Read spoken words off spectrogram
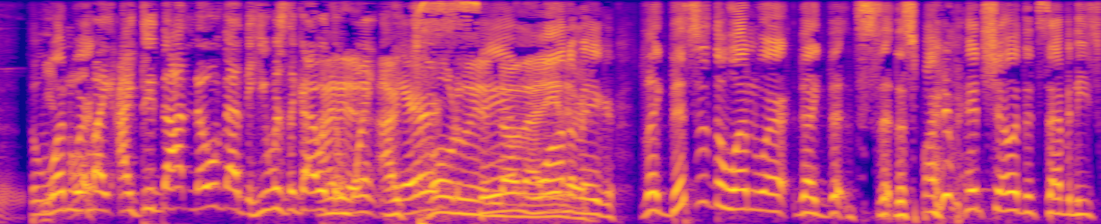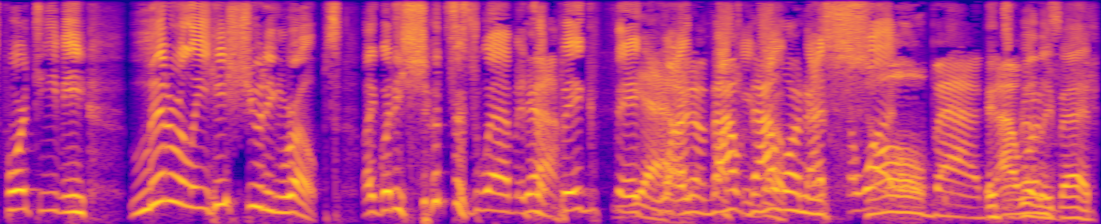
The Yeah, one oh where my, I did not know that he was the guy with I the did- white I hair. totally didn't know Sam that either. Wanamaker. Like this is the one where like the the Spider-Man show in the 70s for TV, literally he's shooting ropes. Like when he shoots his web, it's Yeah. a big thick Yeah. white I know that fucking that rope. one is That's the so one. bad. It's that really one's- bad.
